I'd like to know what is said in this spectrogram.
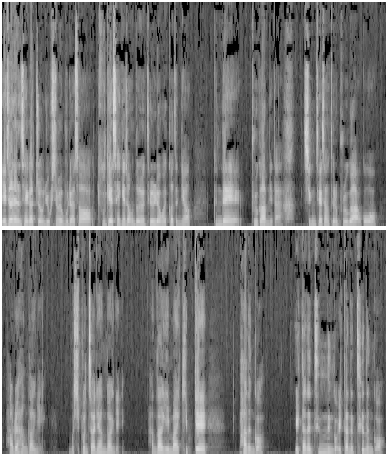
예전에는 제가 좀 욕심을 부려서 두 개, 세 개 정도는 들으려고 했거든요. 근데 불가합니다. 지금 제 상태는 불가하고 하루에 한 강의, 뭐 10분짜리 한 강의, 한 강의만 깊게 파는 거. 일단은 듣는 거, 일단은 트는 거.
